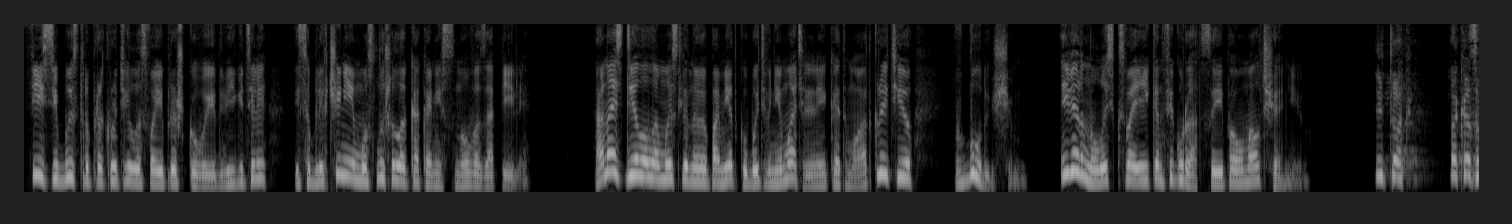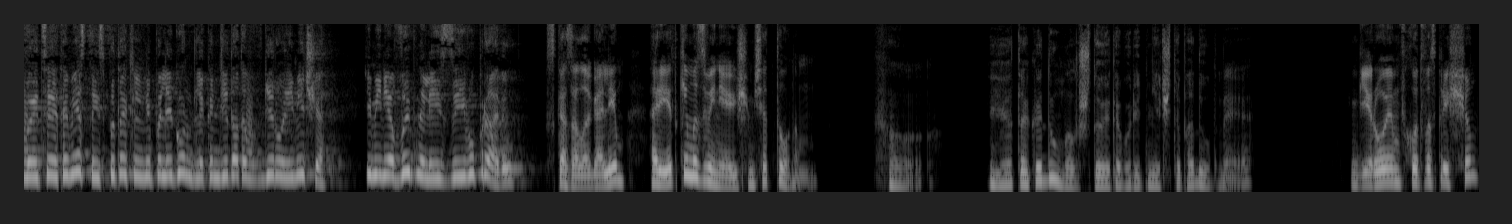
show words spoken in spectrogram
Фиси быстро прокрутила свои прыжковые двигатели и с облегчением услышала, как они снова запели. Она сделала мысленную пометку быть внимательной к этому открытию в будущем и вернулась к своей конфигурации по умолчанию. «Итак, оказывается, это место — испытательный полигон для кандидатов в Герои Меча, и меня выгнали из-за его правил», — сказала Голем редким извиняющимся тоном. «Хо, я так и думал, что это будет нечто подобное». «Героям вход воспрещен?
